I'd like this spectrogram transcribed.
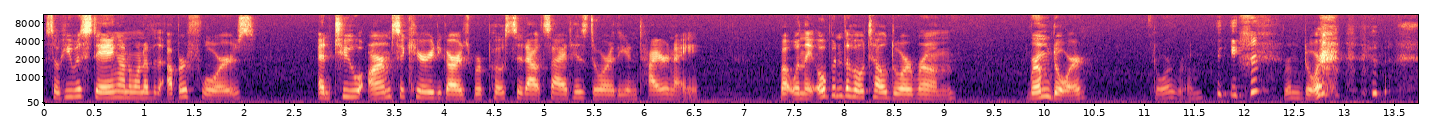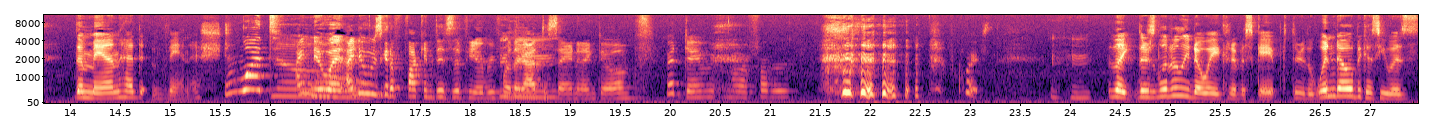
so he was staying on one of the upper floors, and two armed security guards were posted outside his door the entire night. But when they opened the hotel door room, room door, door room, room door, the man had vanished. What? I knew it. I knew he was gonna fucking disappear before they got to say anything to him. God damn it, motherfucker. of course. Mm-hmm. Like, there's literally no way he could have escaped through the window because he was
